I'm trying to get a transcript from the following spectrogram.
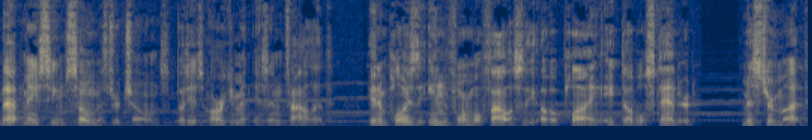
That may seem so, Mr. Jones, but his argument is invalid. It employs the informal fallacy of applying a double standard. Mr. Mudd,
